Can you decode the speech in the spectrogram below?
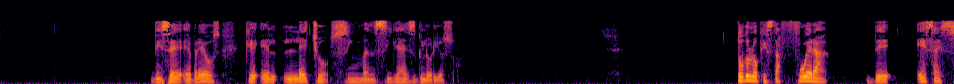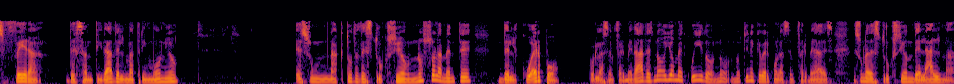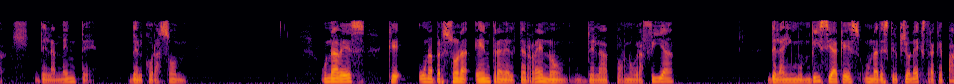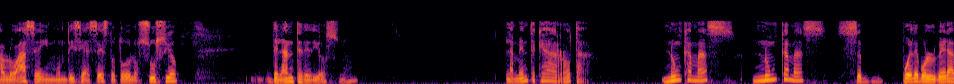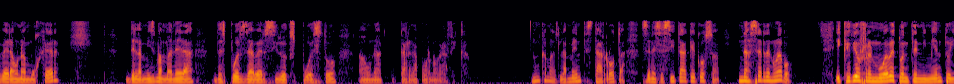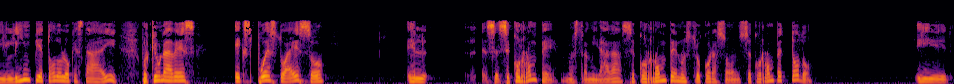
Dice Hebreos que el lecho sin mancilla es glorioso. Todo lo que está fuera de esa esfera de santidad del matrimonio es un acto de destrucción, no solamente del cuerpo por las enfermedades, no, yo me cuido, no, no tiene que ver con las enfermedades, es una destrucción del alma, de la mente, del corazón. Una vez que una persona entra en el terreno de la pornografía, de la inmundicia, que es una descripción extra que Pablo hace, inmundicia es esto, todo lo sucio delante de Dios, ¿no? La mente queda rota. Nunca más, nunca más se puede volver a ver a una mujer de la misma manera después de haber sido expuesto a una carga pornográfica. Nunca más. La mente está rota. Se necesita qué cosa? Nacer de nuevo. Y que Dios renueve tu entendimiento y limpie todo lo que está ahí. Porque una vez expuesto a eso, el, se, corrompe nuestra mirada, se corrompe nuestro corazón, se corrompe todo. Y,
